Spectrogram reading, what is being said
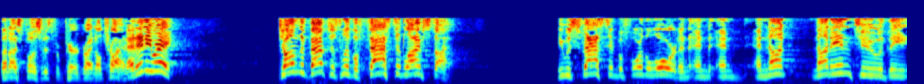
But I suppose if it's prepared right, I'll try it. At any rate, John the Baptist lived a fasted lifestyle. He was fasted before the Lord and, and, and, and not, not into the,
